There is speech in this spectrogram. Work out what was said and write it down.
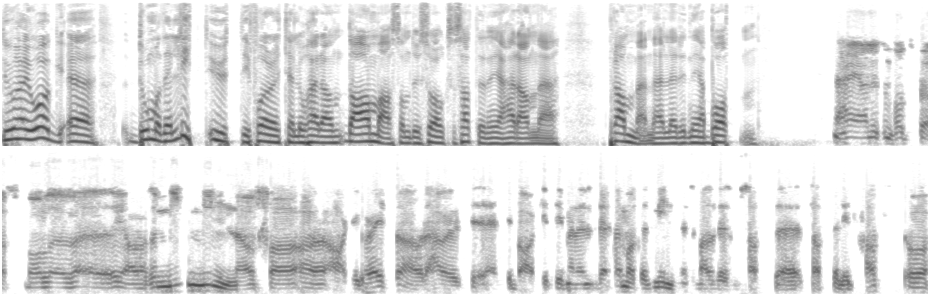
du, har jo òg eh, dumma det litt ut i forhold til hun dama som du så, som satt i den her eh, prammen eller den her båten. Nei, Jeg har liksom fått spørsmål eh, ja, altså minner fra Arctic Race. Og Det er jo tilbake til, men Dette er en måte et minne som har liksom satt, satt litt fast. og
